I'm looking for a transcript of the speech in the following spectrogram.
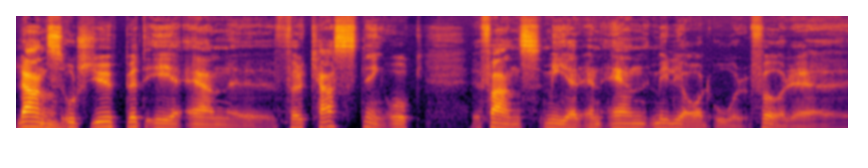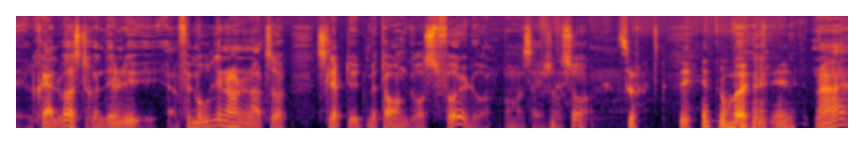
Landsortsdjupet är en eh, förkastning och fanns mer än en miljard år före själva Östersjön. Förmodligen har den alltså släppt ut metangas förr då, om man säger så. så. Det är inte omöjligt. Nej.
